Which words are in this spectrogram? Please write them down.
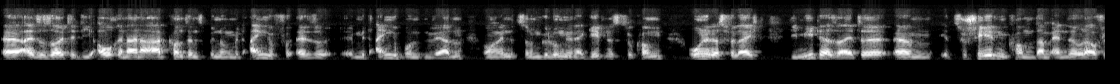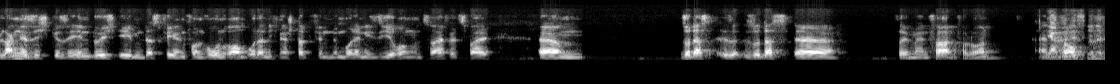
Äh, also sollte die auch in einer Art Konsensbindung mit, also äh, mit eingebunden werden, um am Ende zu einem gelungenen Ergebnis zu kommen, ohne dass vielleicht die Mieterseite ähm, zu Schäden kommt am Ende oder auf lange Sicht gesehen durch eben das Fehlen von Wohnraum oder nicht mehr stattfindende Modernisierung im Zweifelsfall, ähm, sodass, sodass äh, jetzt habe ich meinen Faden verloren. Ja, aber, das eine,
